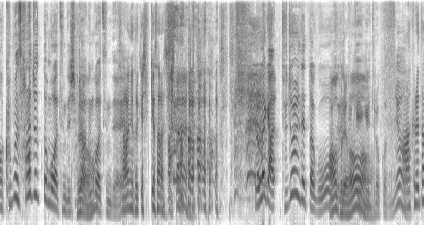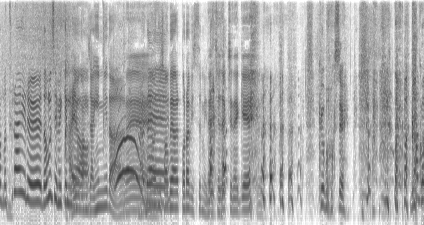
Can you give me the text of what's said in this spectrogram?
아, 그분 사라졌던 것 같은데 쉽지 그래요? 않은 것 같은데. 사람이 그렇게 쉽게 사라지잖아요. 연락이 아- 두절됐다고 아, 그래요? 그렇게 얘기를 들었거든요. 아 그래도 한번 try를 너무 재밌겠네요. 가요광장입니다. 네. 네. 당연히 섭외할 거라 믿습니다. 네, 제작진에게 그 몫을 믿고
